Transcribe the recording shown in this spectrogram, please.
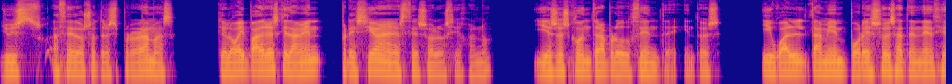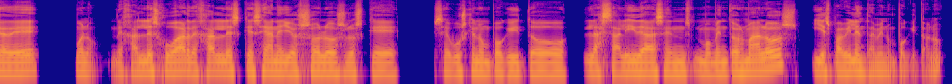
Luis hace dos o tres programas, que luego hay padres que también presionan en exceso a los hijos, ¿no? Y eso es contraproducente. Entonces, igual también por eso esa tendencia de bueno, dejarles jugar, dejarles que sean ellos solos los que se busquen un poquito las salidas en momentos malos y espabilen también un poquito, ¿no?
